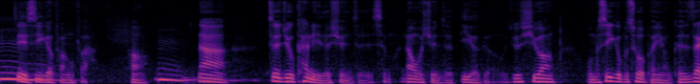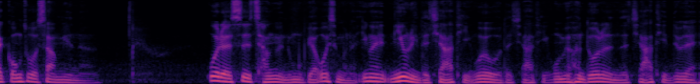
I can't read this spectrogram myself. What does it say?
嗯，这也是一个方法。好，嗯，那这就看你的选择是什么。那我选择第二个，我就希望我们是一个不错的朋友，可是在工作上面呢。为了是长远的目标，为什么呢？因为你有你的家庭，我有我的家庭，我们有很多人的家庭，对不对？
